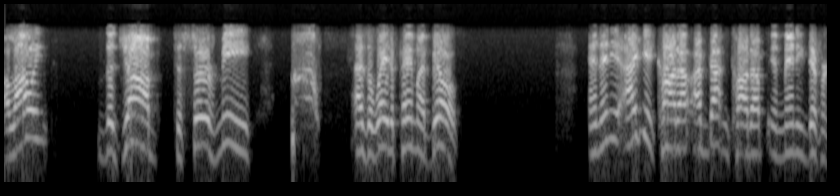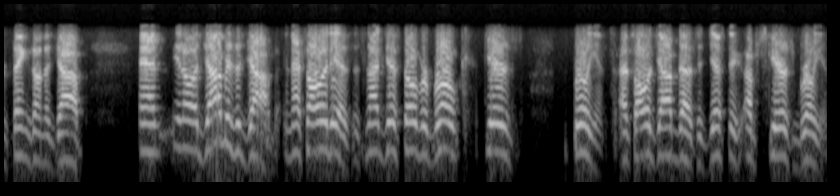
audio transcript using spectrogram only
allowing the job to serve me as a way to pay my bills. And then you, I get caught up. I've gotten caught up in many different things on the job. And, you know, a job is a job, and that's all it is. It's not just over broke, gears brilliance. That's all a job does. It just obscures brilliance.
